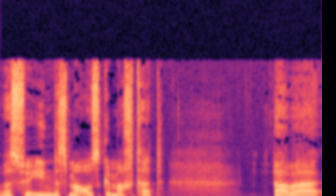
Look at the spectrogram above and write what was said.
was für ihn das mal ausgemacht hat. Aber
